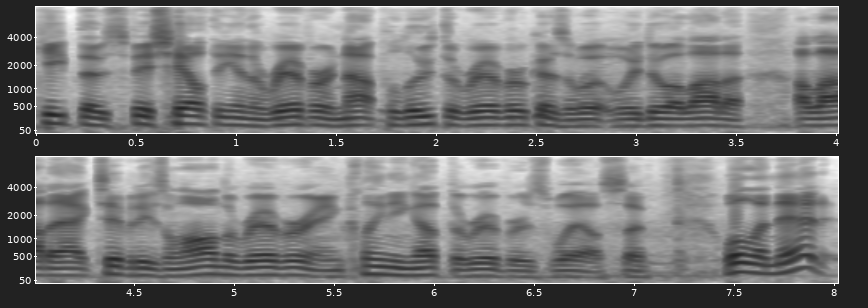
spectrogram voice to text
keep those fish healthy in the river and not pollute the river because we, we do a lot of a lot of activities along the river and cleaning up the river as well. So, well, Lynette,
